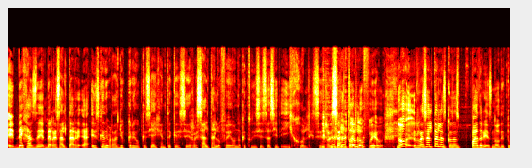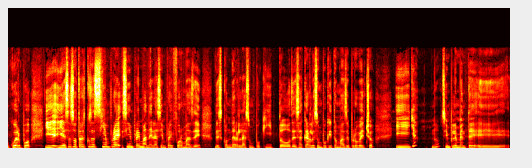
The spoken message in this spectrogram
eh, dejas de, de resaltar, eh, es que de verdad yo creo que sí hay gente que se resalta lo feo, ¿no? Que tú dices así, híjole, se resaltó lo feo. No, resalta las cosas padres, ¿no? De tu cuerpo y, y esas otras cosas siempre, siempre hay maneras, siempre hay formas de, de esconderlas un poquito, de sacarles un poquito más de provecho y ya, ¿no? Simplemente eh,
